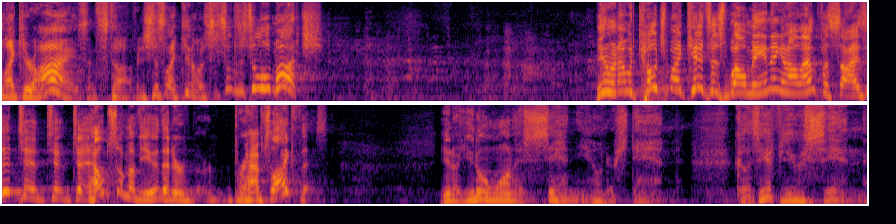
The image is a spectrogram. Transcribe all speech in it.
like your eyes and stuff. It's just like, you know, it's just, it's just a little much. You know, and I would coach my kids as well meaning, and I'll emphasize it to, to, to help some of you that are perhaps like this. You know, you don't want to sin, you understand. Because if you sin,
